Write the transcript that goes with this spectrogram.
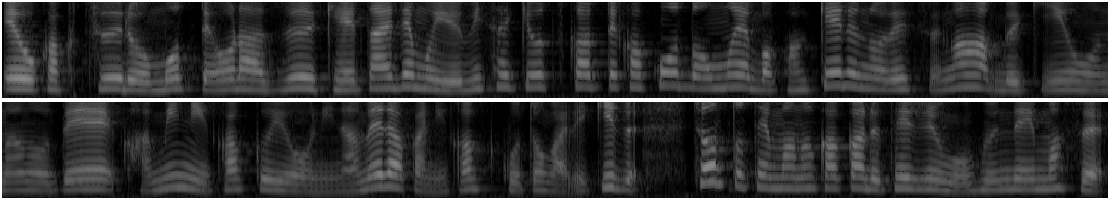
絵を描くツールを持っておらず、携帯でも指先を使って描こうと思えば描けるのですが、不器用なので、紙に描くように滑らかに描くことができず、ちょっと手間のかかる手順を踏んでいます。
